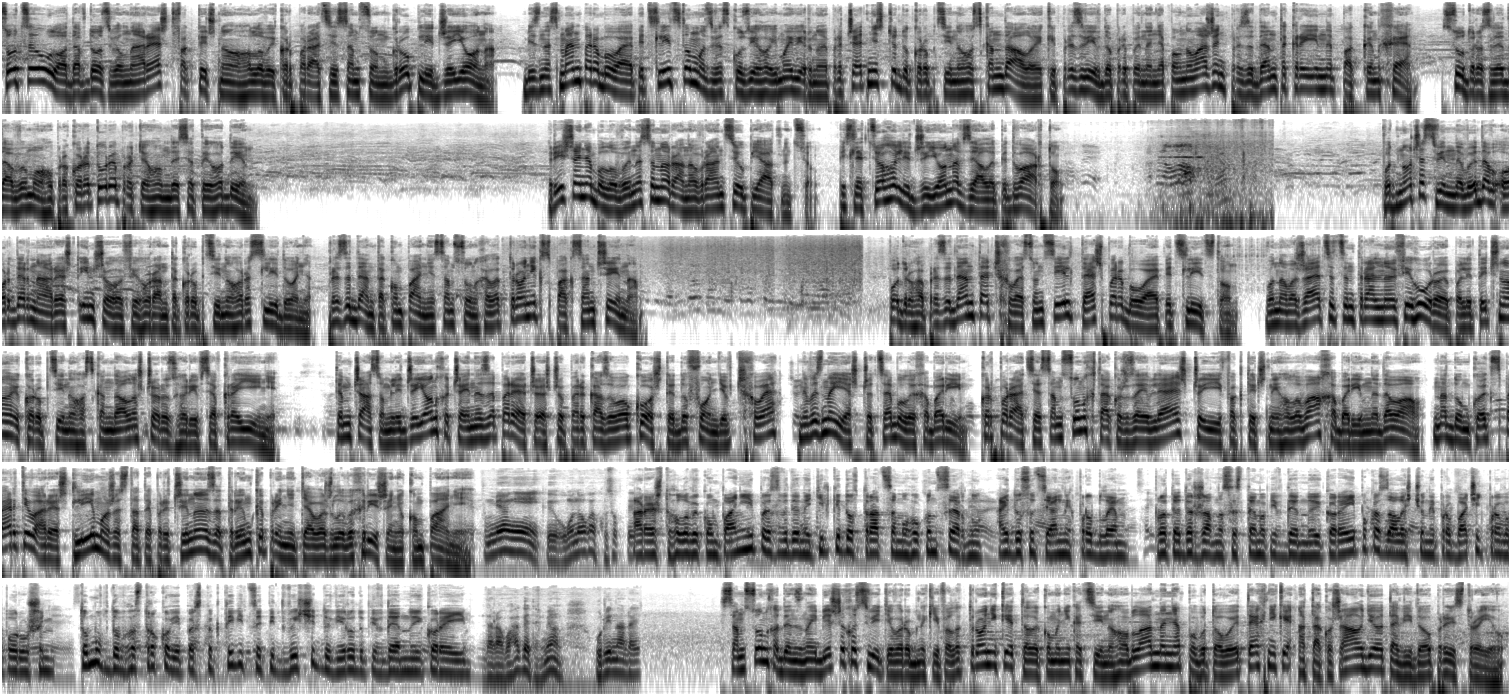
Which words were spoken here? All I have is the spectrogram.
Суд Сеулу дав дозвіл на арешт фактичного голови корпорації Samsung Group Лі Джейона. Бізнесмен перебуває під слідством у зв'язку з його ймовірною причетністю до корупційного скандалу, який призвів до припинення повноважень президента країни Пак Кенхе. Суд розглядав вимогу прокуратури протягом 10 годин. Рішення було винесено рано вранці у п'ятницю. Після цього Ліджійона взяли під варту. Водночас він не видав ордер на арешт іншого фігуранта корупційного розслідування президента компанії Samsung Electronics Пак Санчина. Подруга президента Чхве Сунсіль теж перебуває під слідством. Вона вважається центральною фігурою політичного і корупційного скандалу, що розгорівся в країні. Тим часом Лі Джейон, хоча й не заперечує, що переказував кошти до фондів Чхве, не визнає, що це були хабарі. Корпорація Samsung також заявляє, що її фактичний голова хабарів не давав. На думку експертів, арешт лі може стати причиною затримки прийняття важливих рішень у компанії. Арешт голови компанії призведе не тільки до втрат самого концерну, а й до соціальних проблем. Проте державна система Південної Кореї показала, що не пробачить правопорушень. Тому в довгостроковій перспективі це підвищить знищить довіру до південної Кореї. Samsung – один з найбільших у світі виробників електроніки, телекомунікаційного обладнання, побутової техніки, а також аудіо та відеопристроїв.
